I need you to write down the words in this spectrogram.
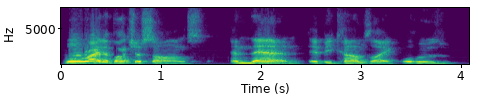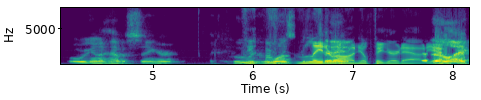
will write a bunch of songs and then it becomes like, well, who's are we gonna have a singer? Like, who, who Later on, you'll figure it out. And they're like,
